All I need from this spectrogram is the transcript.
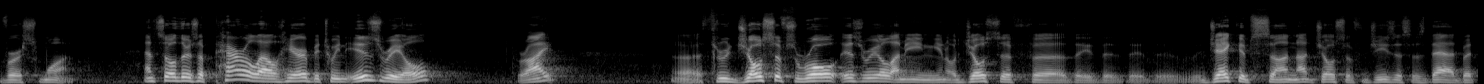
verse 1. And so there's a parallel here between Israel, right? Uh, through Joseph's role, Israel, I mean, you know, Joseph, uh, the, the, the, the, Jacob's son, not Joseph, Jesus' dad, but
